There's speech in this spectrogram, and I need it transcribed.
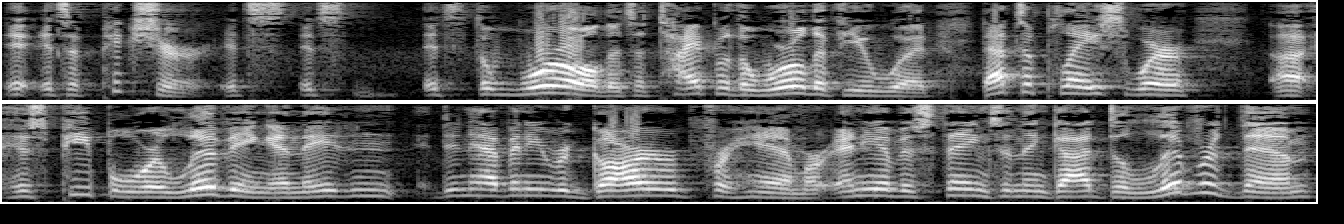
it, it's a picture. It's, it's it's the world. It's a type of the world, if you would. That's a place where uh, his people were living and they didn't, didn't have any regard for him or any of his things. And then God delivered them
